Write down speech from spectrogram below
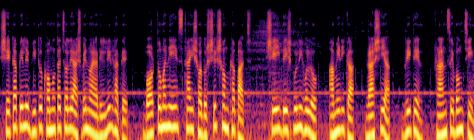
সেটা পেলে ভিটো ক্ষমতা চলে আসবে নয়াদিল্লির হাতে। বর্তমানে এর স্থায়ী সদস্যের সংখ্যা পাঁচ। সেই দেশগুলি হল আমেরিকা, রাশিয়া, ব্রিটেন, ফ্রান্স এবং চীন।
